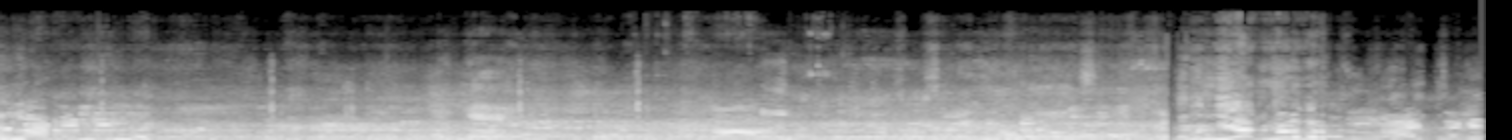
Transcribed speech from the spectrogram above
ಇಲ್ಲ ನೋಡ್ರಿ ಇಲ್ಲ ಇಲ್ಲ ಹಾಂ ನೀ ಯಾಕೆ ನಡ್ಬರ್ಕ ಆಯ್ತು ಸರಿ ತೆಗ್ದಿಲ್ಲ ಅಪ್ಪ ನೀ ಸರಿ ಸರಿ ಸರಿ ಸರಿ ಸರಿ ಸರಿ ತೆಗ್ದಿಲ್ಲ ಅವ್ರಿಬ್ರದ್ದು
